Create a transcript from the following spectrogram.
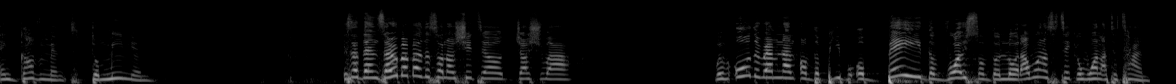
in government, dominion. It said, Then Zerubbabel the son of Shealtiel, Joshua, with all the remnant of the people, obeyed the voice of the Lord. I want us to take it one at a time.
